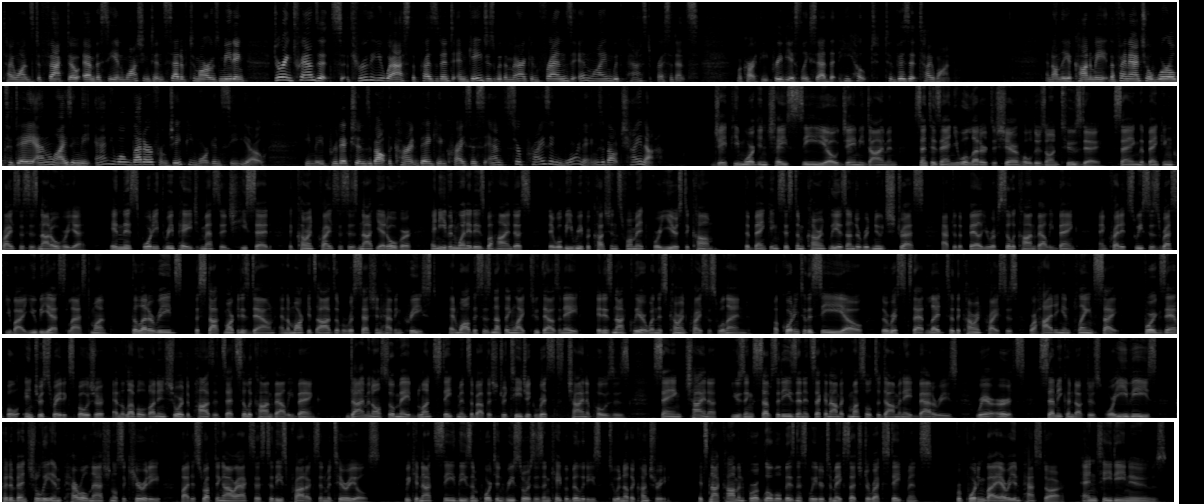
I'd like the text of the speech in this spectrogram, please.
Taiwan's de facto embassy in Washington said of tomorrow's meeting, during transits through the U.S., the president engages with American friends in line with past precedents. McCarthy previously said that he hoped to visit Taiwan. And on the economy, the financial world today analyzing the annual letter from JP Morgan CEO. He made predictions about the current banking crisis and surprising warnings about China. JP Morgan Chase CEO Jamie Dimon sent his annual letter to shareholders on Tuesday, saying the banking crisis is not over yet. In this 43 page message, he said, The current crisis is not yet over, and even when it is behind us, there will be repercussions from it for years to come. The banking system currently is under renewed stress after the failure of Silicon Valley Bank and Credit Suisse's rescue by UBS last month. The letter reads The stock market is down and the market's odds of a recession have increased. And while this is nothing like 2008, it is not clear when this current crisis will end. According to the CEO, the risks that led to the current crisis were hiding in plain sight. For example, interest rate exposure and the level of uninsured deposits at Silicon Valley Bank. Dimon also made blunt statements about the strategic risks China poses, saying China, using subsidies and its economic muscle to dominate batteries, rare earths, semiconductors, or EVs, could eventually imperil national security by disrupting our access to these products and materials. We cannot cede these important resources and capabilities to another country. It's not common for a global business leader to make such direct statements. Reporting by Arian Pastar, NTD News.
